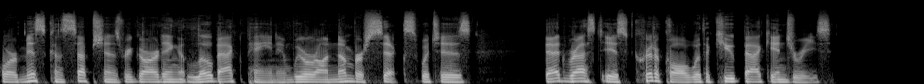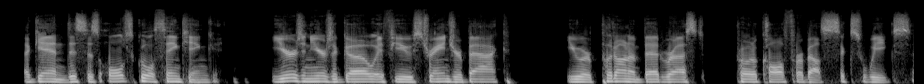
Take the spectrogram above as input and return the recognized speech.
or misconceptions regarding low back pain. And we were on number six, which is bed rest is critical with acute back injuries. Again, this is old school thinking. Years and years ago, if you strained your back, you were put on a bed rest protocol for about six weeks.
